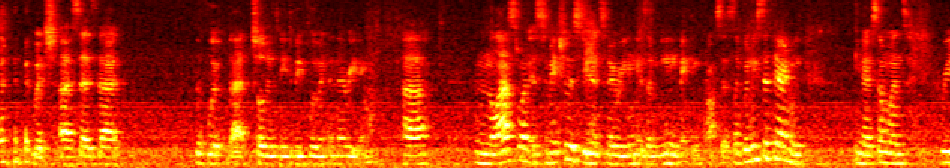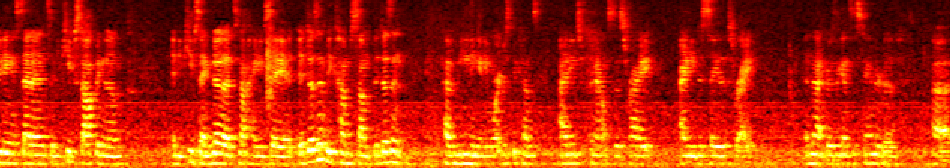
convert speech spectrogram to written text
which uh, says that the flu, that children need to be fluent in their reading. Uh, and then the last one is to make sure the students know reading is a meaning-making process. Like when we sit there and we, you know, someone's reading a sentence and you keep stopping them, and you keep saying, no, that's not how you say it, it doesn't become some, it doesn't have meaning anymore, it just becomes, I need to pronounce this right, I need to say this right. And that goes against the standard of, uh,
